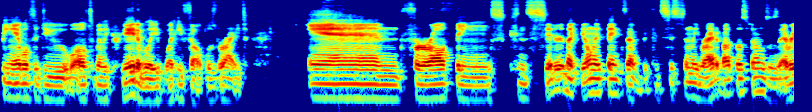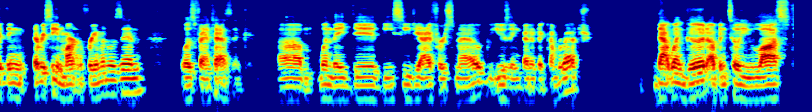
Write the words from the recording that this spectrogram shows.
being able to do ultimately creatively what he felt was right. And for all things considered, like the only things that were consistently right about those films was everything, every scene Martin Freeman was in was fantastic. Um, when they did the CGI for Smaug using Benedict Cumberbatch, that went good up until you lost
